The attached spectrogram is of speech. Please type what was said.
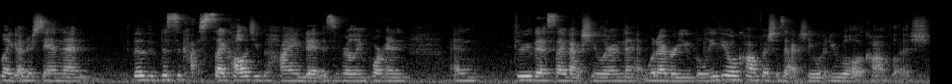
like understand that the, the psychology behind it is really important and through this I've actually learned that whatever you believe you'll accomplish is actually what you will accomplish.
